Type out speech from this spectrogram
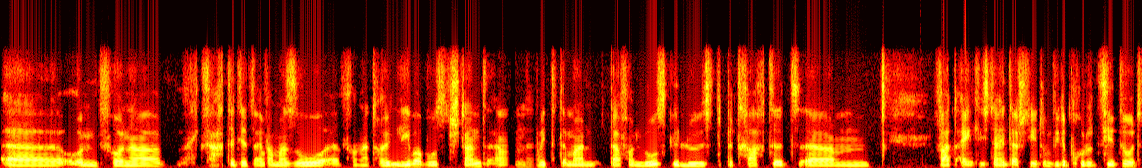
äh, und von einer, ich sag das jetzt einfach mal so, äh, von einer tollen Leberwurst stand, ähm, habe ich das immer davon losgelöst betrachtet, ähm, was eigentlich dahinter steht und wie das produziert wird.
